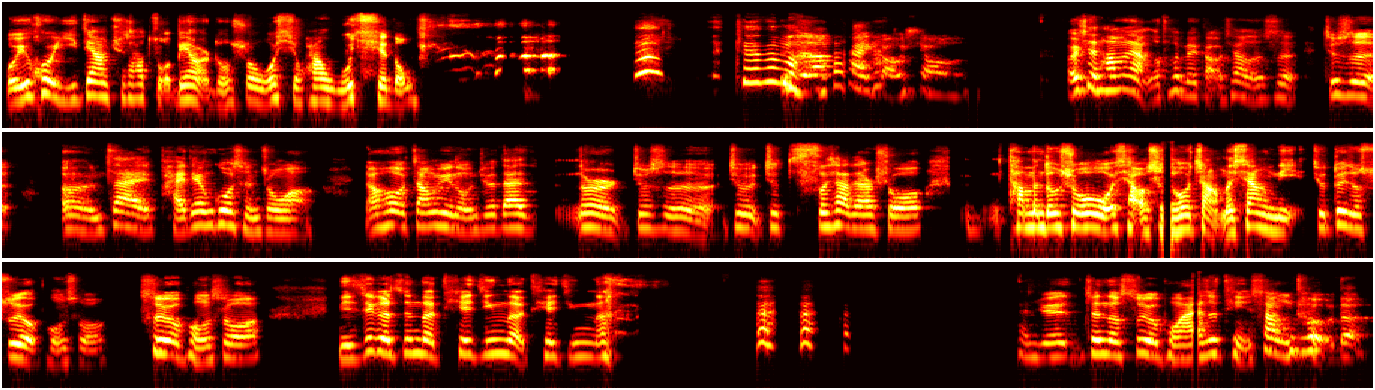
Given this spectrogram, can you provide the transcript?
我一会儿一定要去他左边耳朵说，我喜欢吴奇隆。真的吗？太搞笑了！而且他们两个特别搞笑的是，就是嗯，在排练过程中啊，然后张云龙就在那儿，就是就就私下在那说，他们都说我小时候长得像你，就对着苏有朋说，苏有朋说，你这个真的贴金的贴金的，感觉真的苏有朋还是挺上头的。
